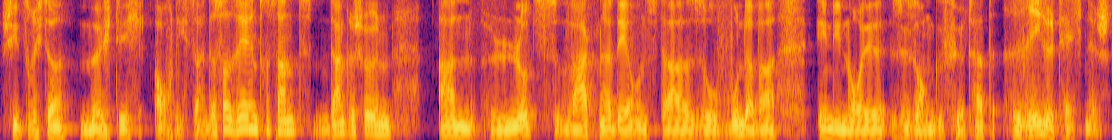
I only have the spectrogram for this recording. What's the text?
Schiedsrichter möchte ich auch nicht sein. Das war sehr interessant. Dankeschön an Lutz Wagner, der uns da so wunderbar in die neue Saison geführt hat, regeltechnisch.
